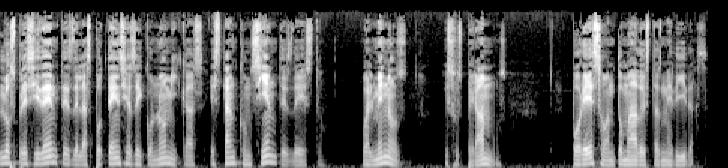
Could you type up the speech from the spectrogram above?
Los presidentes de las potencias económicas están conscientes de esto, o al menos eso esperamos. Por eso han tomado estas medidas.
